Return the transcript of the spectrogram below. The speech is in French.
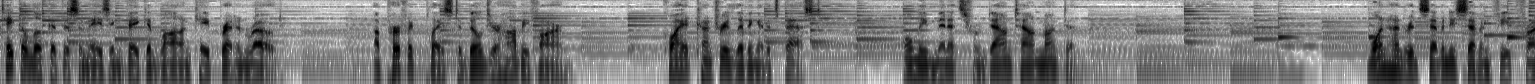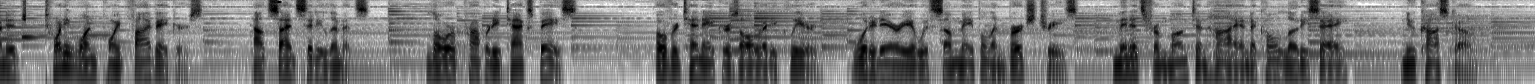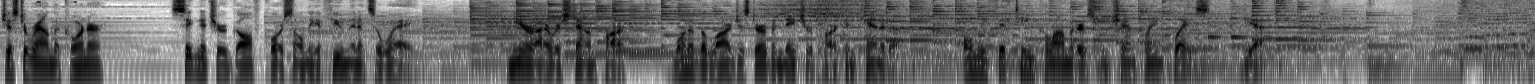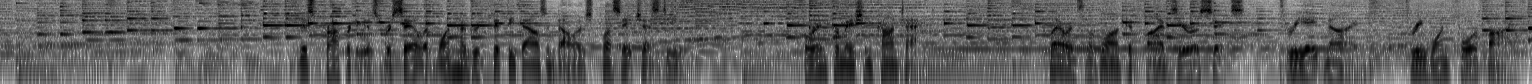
Take a look at this amazing vacant lot on Cape Breton Road. A perfect place to build your hobby farm. Quiet country living at its best. Only minutes from downtown Moncton. 177 feet frontage, 21.5 acres. Outside city limits. Lower property tax base. Over 10 acres already cleared, wooded area with some maple and birch trees, minutes from Moncton High and a Ecole L'Odyssée. New Costco. Just around the corner. Signature golf course only a few minutes away. Near Irishtown Park, one of the largest urban nature park in Canada. Only 15 kilometers from Champlain Place, Dieppe. This property is for sale at $150,000 plus HST. For information contact Clarence LeBlanc at 506 389 3145.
